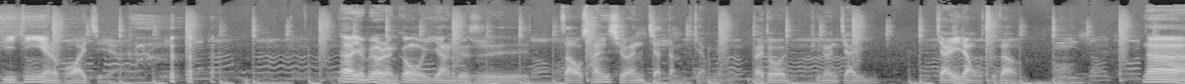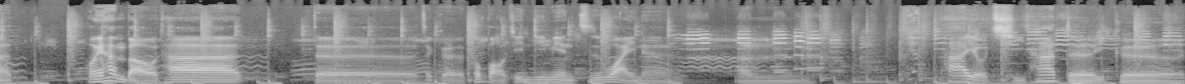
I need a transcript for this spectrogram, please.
甜甜的都不爱吃啊。那有没有人跟我一样，就是早餐喜欢加当酱的？拜托评论加一，加一让我知道。那红叶汉堡它的这个宫保鸡丁面之外呢，嗯，它有其他的一个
